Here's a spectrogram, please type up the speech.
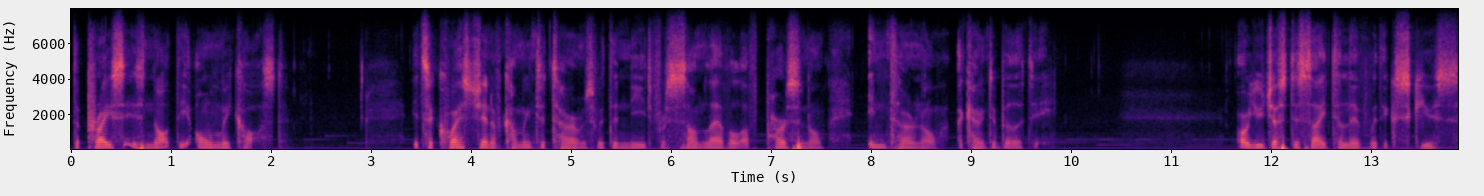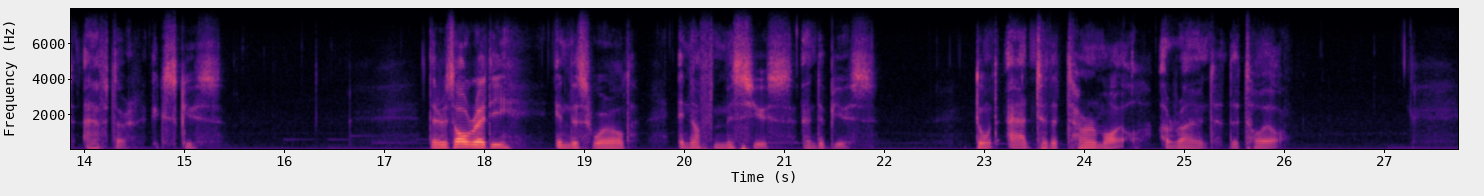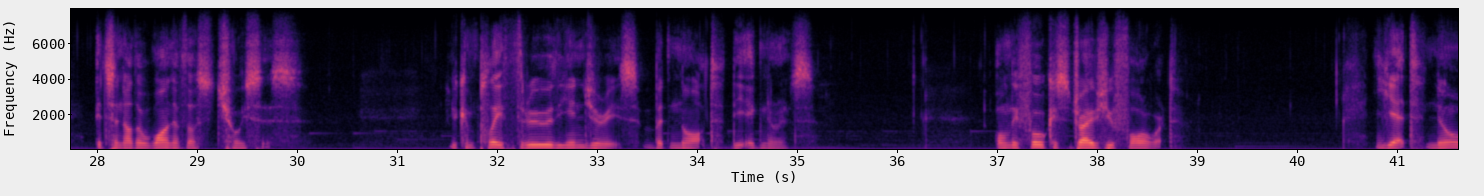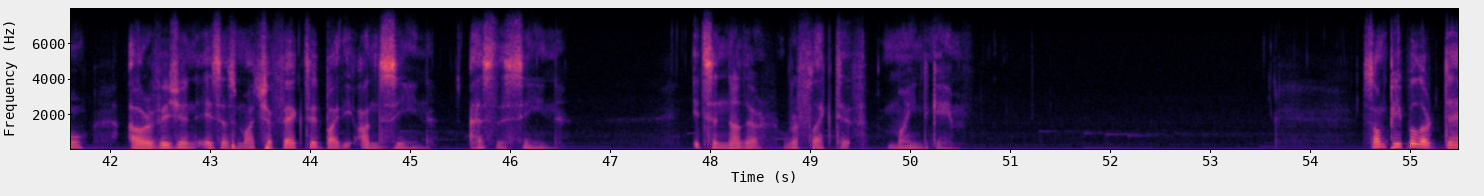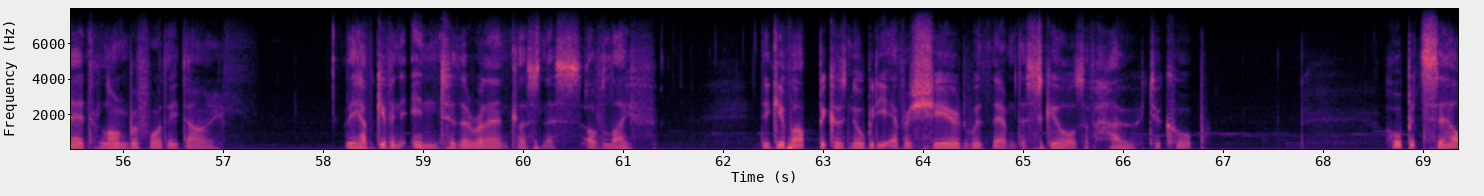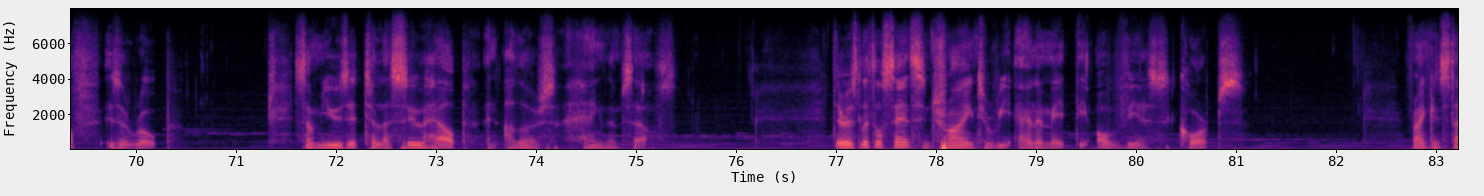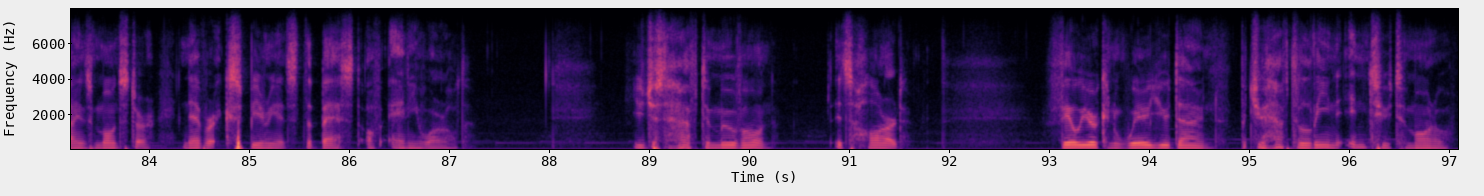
The price is not the only cost. It's a question of coming to terms with the need for some level of personal, internal accountability. Or you just decide to live with excuse after excuse. There is already, in this world, enough misuse and abuse. Don't add to the turmoil around the toil. It's another one of those choices. You can play through the injuries, but not the ignorance. Only focus drives you forward. Yet know our vision is as much affected by the unseen as the seen. It's another reflective mind game. Some people are dead long before they die. They have given in to the relentlessness of life they give up because nobody ever shared with them the skills of how to cope. Hope itself is a rope. Some use it to lasso help and others hang themselves. There is little sense in trying to reanimate the obvious corpse. Frankenstein's monster never experienced the best of any world. You just have to move on. It's hard. Failure can wear you down, but you have to lean into tomorrow.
